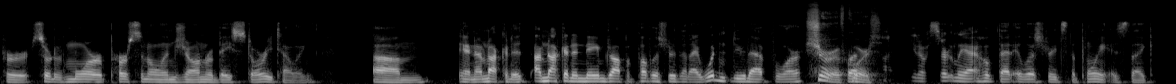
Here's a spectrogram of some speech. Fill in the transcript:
for sort of more personal and genre-based storytelling. Um, and I'm not gonna I'm not gonna name drop a publisher that I wouldn't do that for. Sure, of course. You know, certainly I hope that illustrates the point. Is like,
